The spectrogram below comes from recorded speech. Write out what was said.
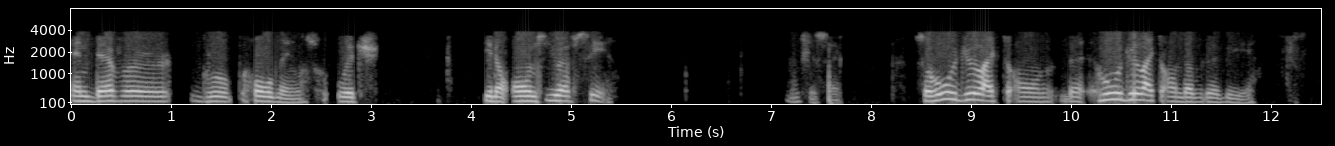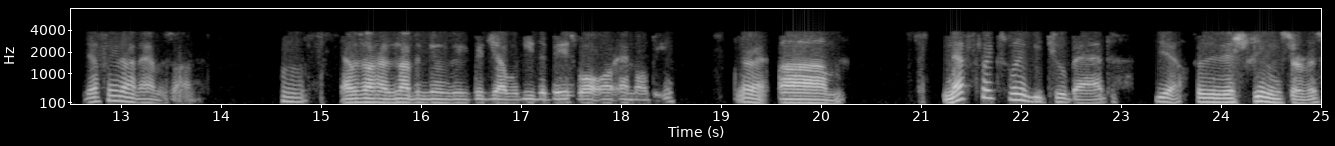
Endeavor Group Holdings, which you know owns UFC. interesting. So who would you like to own? The, who would you like to own WWE? Definitely not Amazon. Hmm. Amazon has not been doing a good job with either baseball or MLB. All right. Um, Netflix wouldn't be too bad Yeah. because it's a streaming service.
